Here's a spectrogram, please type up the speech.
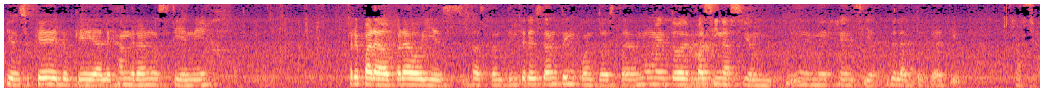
pienso que lo que Alejandra nos tiene preparado para hoy es bastante interesante en cuanto a este momento de fascinación y emergencia del acto creativo. Gracias.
